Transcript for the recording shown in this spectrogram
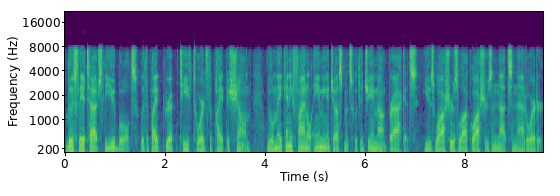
Loosely attach the U-bolts with the pipe grip teeth towards the pipe as shown. We will make any final aiming adjustments with the J-mount brackets. Use washers, lock washers, and nuts in that order.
